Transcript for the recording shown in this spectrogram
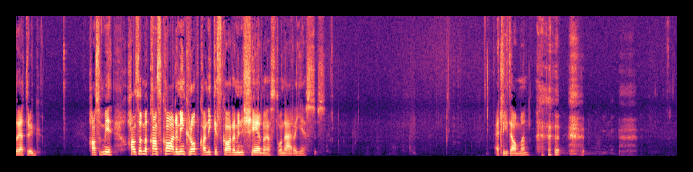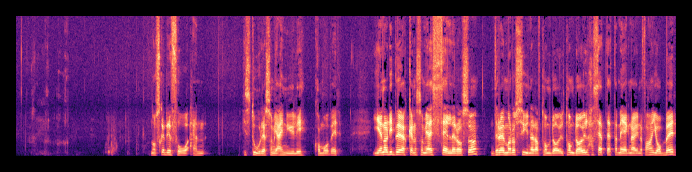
Da er jeg trygg. Han som, han som, kan skade min kropp, kan ikke skade min sjel når jeg står nære Jesus. Et lite ammen. Nå skal dere få en historie som jeg nylig kom over. I en av de bøkene som jeg selger også, 'Drømmer og syner' av Tom Doyle. Tom Doyle har sett dette med egne øyne, for han jobber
